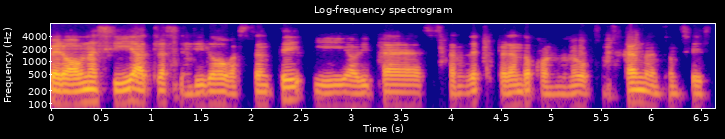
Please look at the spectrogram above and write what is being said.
pero aún así ha trascendido bastante y ahorita se están recuperando con un nuevo buscando. Entonces,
